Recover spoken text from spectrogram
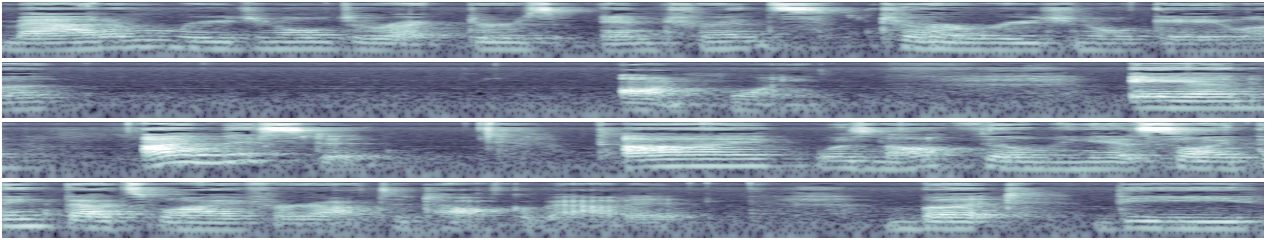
Madam Regional Director's entrance to her regional gala, on point. And I missed it. I was not filming it, so I think that's why I forgot to talk about it. But the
